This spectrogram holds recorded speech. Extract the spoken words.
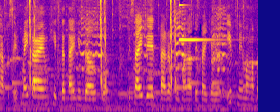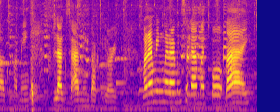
Tapos if may time, hit the tiny bell po. Decided para po ma-notify kayo if may mga bago kaming vlog sa aming backyard. Maraming maraming salamat po. Bye!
